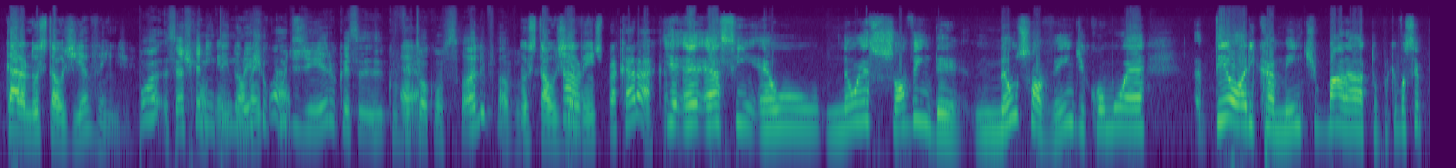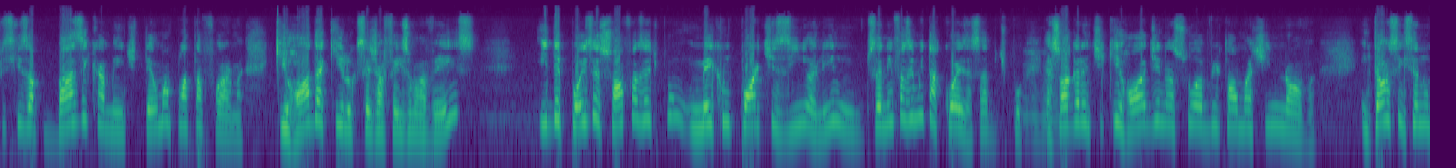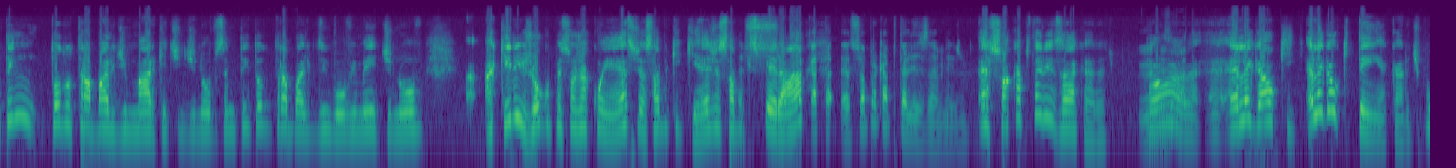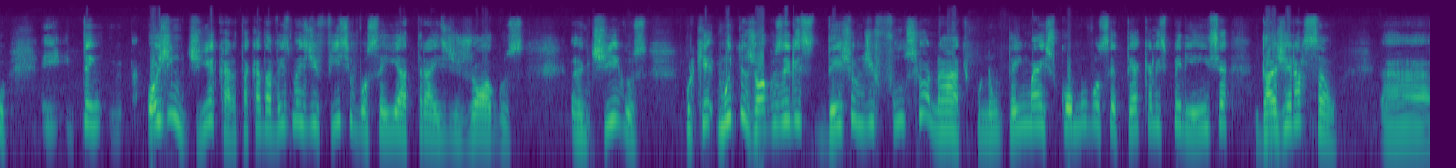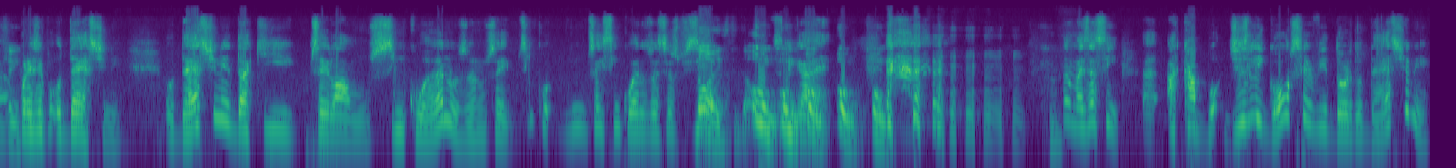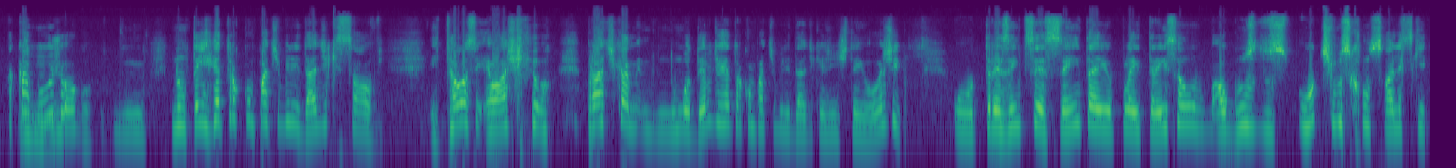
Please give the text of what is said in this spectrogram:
Cara, nostalgia vende. porra, você acha que a Nintendo enche o cu de dinheiro com esse com o É. Virtual Console, Pablo? Nostalgia Cara, vende pra caraca. É, é assim, é o. Não é só vender. Não só vende, como é teoricamente barato. Porque você precisa basicamente ter uma plataforma que roda aquilo que você já fez uma vez e depois é só fazer, tipo, um, meio que um portezinho ali, não precisa nem fazer muita coisa, sabe? Tipo, Uhum. é só garantir que rode na sua virtual machine nova. Então, assim, você não tem todo o trabalho de marketing de novo, você não tem todo o trabalho de desenvolvimento de novo. Aquele jogo o pessoal já conhece, já sabe o que, que é, já sabe o que Só esperar. pra cata- é só pra capitalizar mesmo. É só capitalizar, cara. Tipo, Então Exato. é, é legal que é legal que tenha, cara. Tipo, tem hoje em dia, cara, tá cada vez mais difícil você ir atrás de jogos antigos, porque muitos jogos eles deixam de funcionar. Tipo, não tem mais como você ter aquela experiência da geração. Sim. por exemplo, o Destiny. O Destiny daqui, sei lá, uns 5 anos, eu não sei, cinco, não sei se 5 anos vai ser o suficiente. Dois. Um, um, Desligar, é. um, um, um. Não, mas assim, acabou, desligou o servidor do Destiny, acabou Uhum. o jogo. Não tem retrocompatibilidade que salve. Então, assim, eu acho que eu, praticamente no modelo de retrocompatibilidade que a gente tem hoje, o 360 e o Play 3 são alguns dos últimos consoles que,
